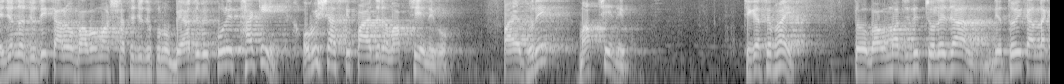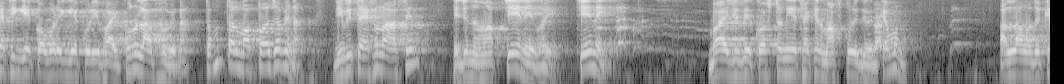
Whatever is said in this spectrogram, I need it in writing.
এই জন্য যদি কারও বাবা মার সাথে যদি কোনো বেয়াদবি করে থাকি, অবশ্যই আজকে পায়ে ধরে মাপ চেয়ে নেব। পায়ে ধরে মাপ চেয়ে নেব। ঠিক আছে ভাই? তো বাবা মা যদি চলে যান যে তুই কান্নাকাটি গিয়ে কবরে গিয়ে করি ভাই, কোনো লাভ হবে না। তখন তো আর মাপ পাওয়া যাবে না। জীবিত এখনও আছেন এই জন্য মাপ চেয়ে নেই ভাই, চেয়ে নেই। ভাই, যদি কষ্ট নিয়ে থাকেন, মাফ করে দিবেন, কেমন? আল্লাহ আমাদেরকে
